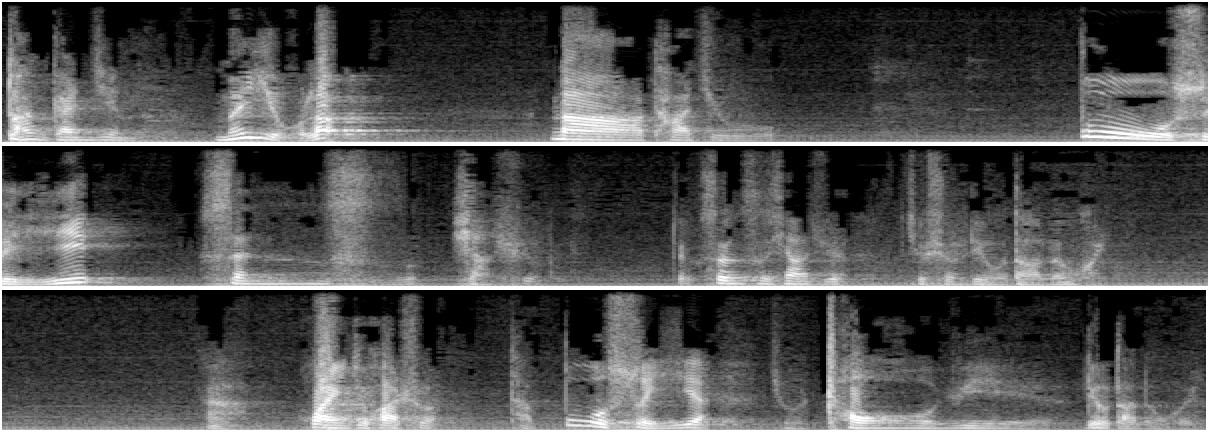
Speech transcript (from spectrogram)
断干净了，没有了，那他就不随生死相续了。这个生死相续就是六道轮回啊。换一句话说，他不随呀，就超越六道轮回了。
